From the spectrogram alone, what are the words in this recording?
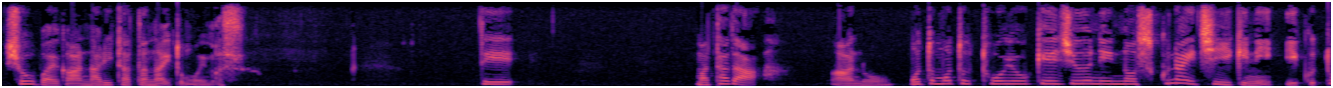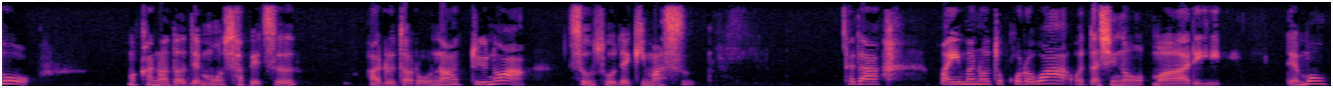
商売が成り立たないと思います。で、まあ、ただ、あの、もともと東洋系住人の少ない地域に行くと、まあ、カナダでも差別あるだろうなというのは想像できます。ただ、まあ、今のところは私の周りでも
